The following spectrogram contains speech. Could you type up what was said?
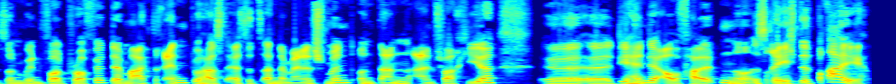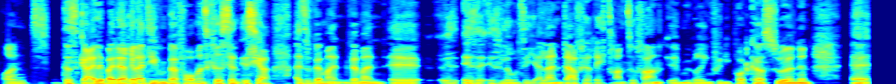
so ein Windfall Profit. Der Markt rennt, du hast Assets under Management und dann einfach hier äh, äh, die Hände aufhalten, ne? es regnet Brei. Und das Geile bei der relativen Performance, Christian, ist ja, also wenn man, wenn man, äh, es, es lohnt sich allein dafür rechts ranzufahren, im Übrigen für die Podcast-Zuhörenden, äh,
